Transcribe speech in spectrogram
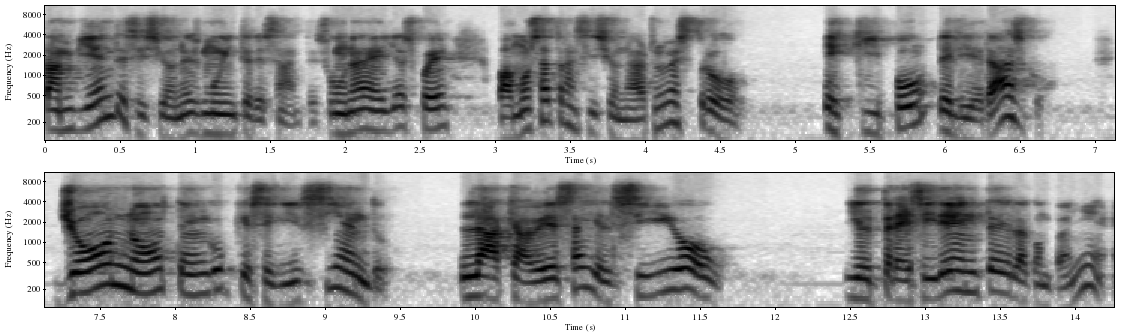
también decisiones muy interesantes. Una de ellas fue, vamos a transicionar nuestro equipo de liderazgo yo no tengo que seguir siendo la cabeza y el CEO y el presidente de la compañía.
